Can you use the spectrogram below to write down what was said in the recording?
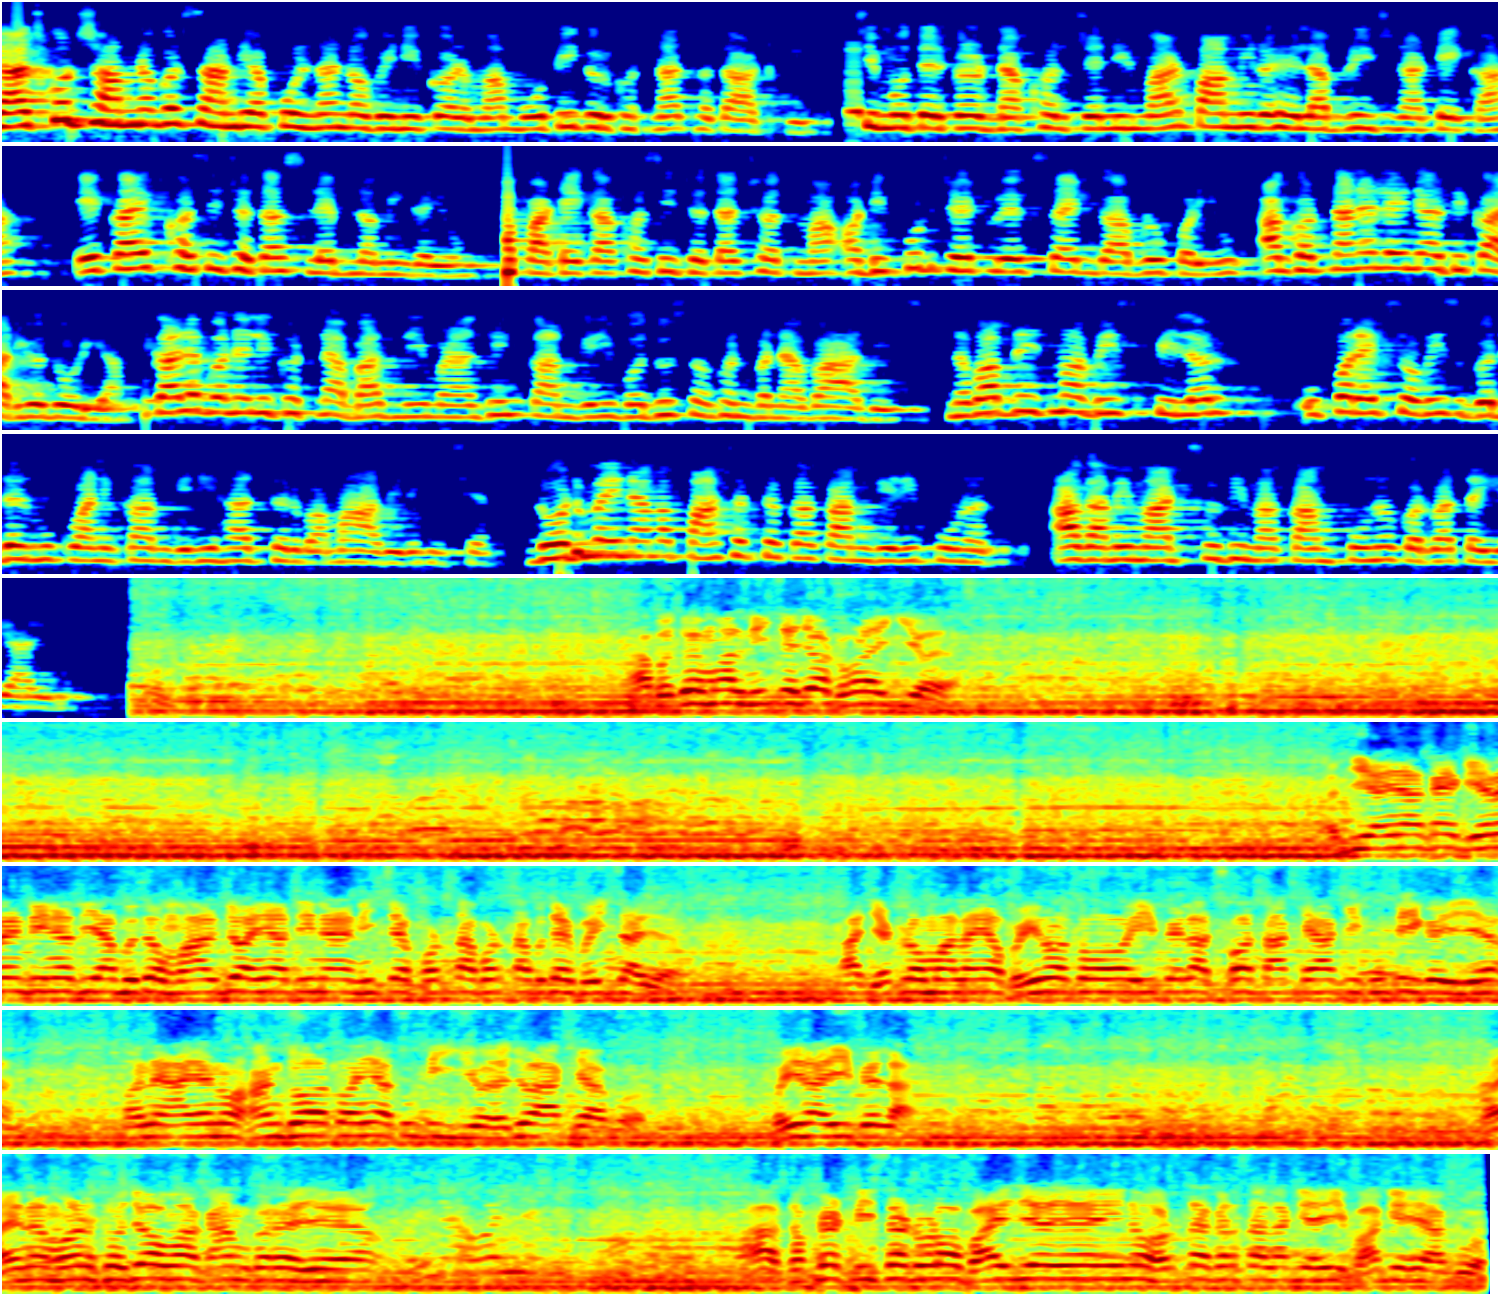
રાજકોટ જામનગર સાંઢિયા પુલના નવીનીકરણમાં મોટી દુર્ઘટના થતા અટકી. ચિમોતેર કરોડના ખર્ચે નિર્માણ પામી રહેલા બ્રિજના ટેકા એકાએક ખસી જતા સ્લેબ નમી ગયું. આ ટેકા ખસી જતા છતમાં અઢી ફૂટ જેટલું એક સાઈડ ગાબડું પડ્યું. આ ઘટનાને લઈને અધિકારીઓ દોડ્યા. ગઈકાલે બનેલી ઘટના બાદ નિર્માણાધીન કામગીરી વધુ સઘન બનાવવા આદેશ. નવા બ્રિજમાં વીસ પિલર ઉપર એકસો વીસ ગડર મૂકવાની કામગીરી હાથ ધરવામાં આવી રહી છે. દોઢ મહિનામાં પાસઠ ટકા કામગીરી પૂર્ણ આગામી માર્ચ સુધીમાં કામ પૂર્ણ કરવા તૈયારી. આ બધો માલ નીચે જો ઢોળાઈ ગયો છે હજી અહીંયા કઈ ગેરંટી નથી, આ બધો માલ જો અહીંયાથી નીચે ફરતા ફરતા બધા બેસાય છે. આ જેટલો માલ અહીંયા ભર્યો તો એ પેલા છત આખે આખી તૂટી ગઈ છે. અને આ એનો હાંધો હતો અહીંયા તૂટી ગયો છે આખે આખો. ભર્યા એ આ એના માણસો જો આ કામ કરે છે. આ સફેદ ટી શર્ટ વાળો ભાઈ જે એનો હરતા કરતા લાગે એ ભાગે આગો.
